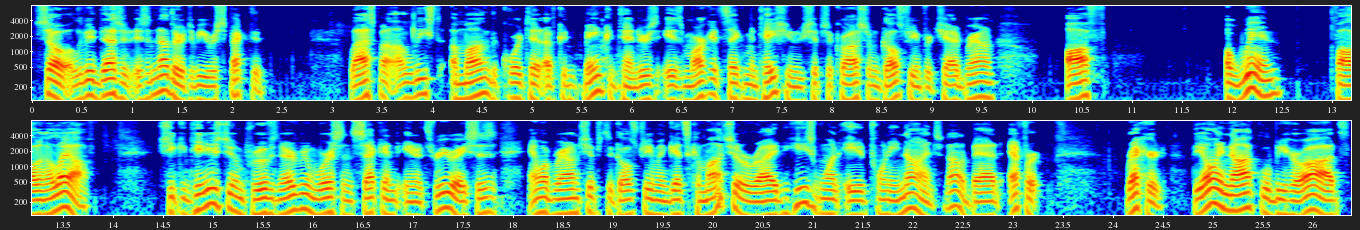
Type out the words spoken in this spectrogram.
So, Olivia Desert is another to be respected. Last but not least, among the quartet of main contenders is Market Segmentation, who ships across from Gulfstream for Chad Brown off a win following a layoff. She continues to improve, has never been worse than second in her three races, and when Brown ships to Gulfstream and gets Camacho to ride, he's won 8 of 29, so not a bad effort. Record. The only knock will be her odds,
